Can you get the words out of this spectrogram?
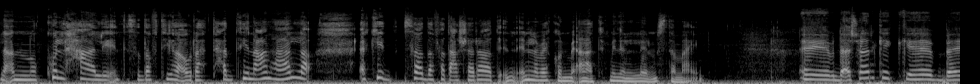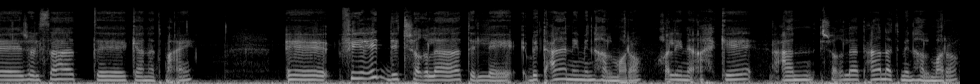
لأنه كل حالة أنت صادفتيها أو رح تحدثين عنها هلأ أكيد صادفت عشرات إن, إن لم يكن مئات من المستمعين. إيه بدي أشاركك بجلسات إيه، كانت معي. إيه في عدة شغلات اللي بتعاني منها المرأة خليني أحكي عن شغلات عانت منها المرأة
